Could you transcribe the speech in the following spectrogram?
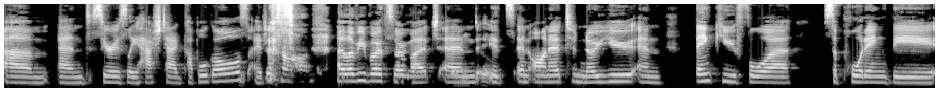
um, and seriously, hashtag couple goals. I just, I love you both so much. And it's an honor to know you. And thank you for supporting the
